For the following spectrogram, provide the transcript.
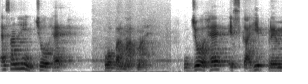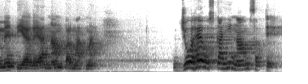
ऐसा नहीं, जो है, वो परमात्मा है। जो है, इसका ही प्रेम में दिया गया नाम परमात्मा है। जो है, उसका ही नाम सत्य है।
